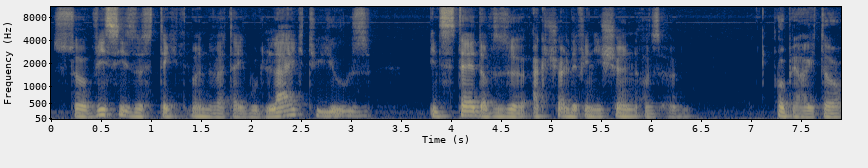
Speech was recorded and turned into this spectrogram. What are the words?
So this is the statement that I would like to use instead of the actual definition of the operator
